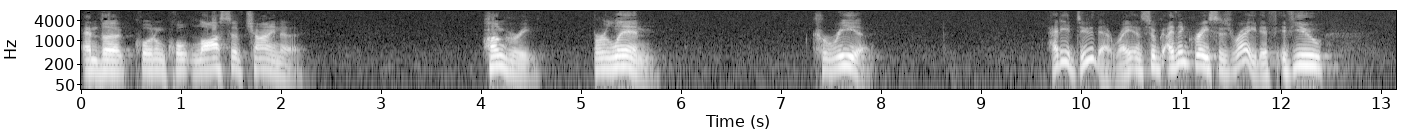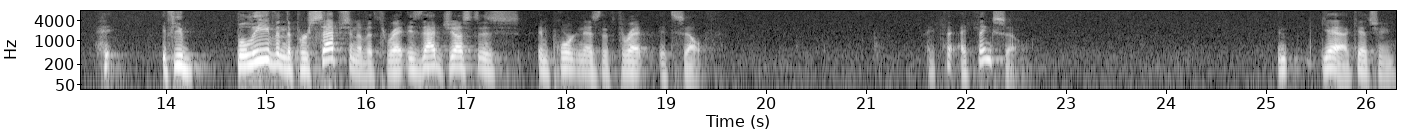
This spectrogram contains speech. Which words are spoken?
and the quote unquote loss of China, Hungary, Berlin, Korea, how do you do that, right? And so I think Grace is right. If, if, you, if you believe in the perception of a threat, is that just as important as the threat itself? I, th- I think so. And, yeah, get Shane.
